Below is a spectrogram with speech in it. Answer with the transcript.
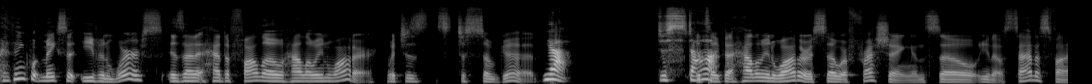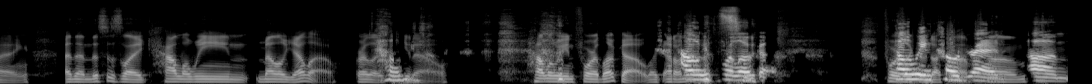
I think what makes it even worse is that it had to follow Halloween Water, which is just so good. Yeah. Just stop. It's like that Halloween Water is so refreshing and so you know satisfying, and then this is like Halloween Mellow Yellow or like you know Halloween Four Loco. Like I don't know. Halloween know. for Loco. Four Halloween. Code Red. Um, Um,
